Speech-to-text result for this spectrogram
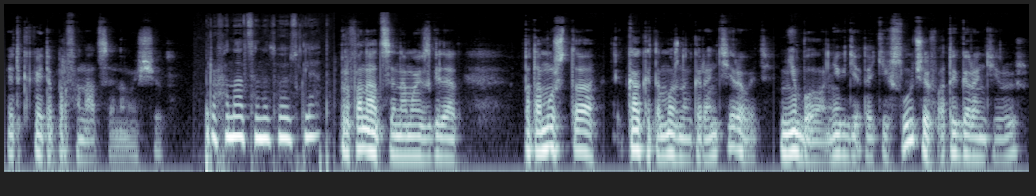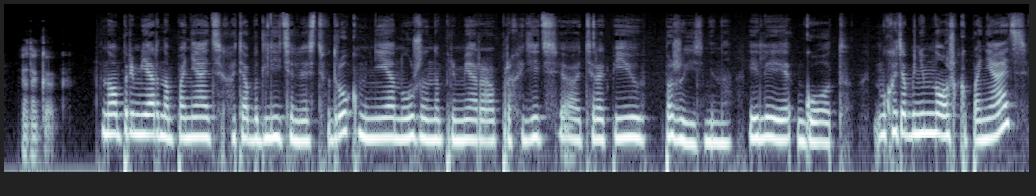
Это какая-то профанация, на мой счет. Профанация, на твой взгляд? Профанация, на мой взгляд. Потому что как это можно гарантировать? Не было нигде таких случаев, а ты гарантируешь. Это как? Но примерно понять хотя бы длительность. Вдруг мне нужно, например, проходить э, терапию пожизненно или год ну, хотя бы немножко понять,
